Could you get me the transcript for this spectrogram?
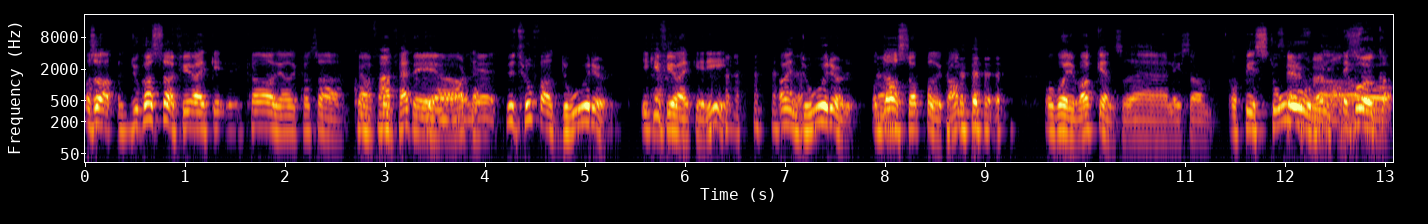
Altså, du kasta fyrverkeri Hva var det de hadde kasta? Konfetti og alt det. Du truffet av dorull. Ikke fyrverkeri. Av en dorull. Og da stoppa du kampen. Og går i bakken, så det er liksom Og stolen, og Det går jo ikke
